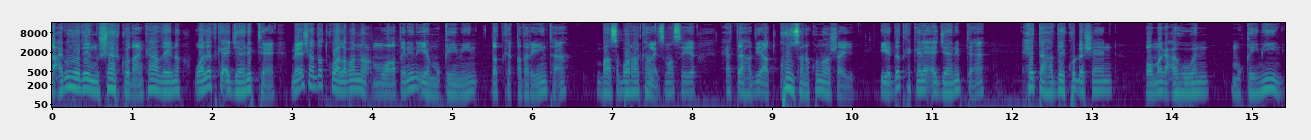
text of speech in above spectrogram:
lacagahooda mushaarkooda aan ka hadlayno waa dadka ajaanibta ah meeshan dadku waa laba nooc muwaadiniin iyo muqiimiin. Dadka qadariyiinta ah baasaboor halkan la siiyo xitaa haddii aad kun sano ku nooshay. Iyo dadka kale ajaanibta ah xitaa hadday ku dhasheen oo magaca huwan muqiimiin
